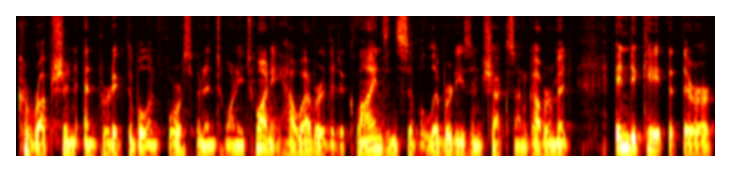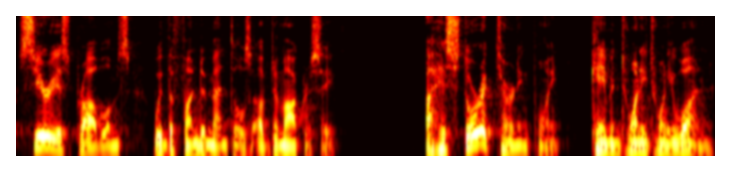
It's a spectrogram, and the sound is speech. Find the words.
corruption, and predictable enforcement in 2020. However, the declines in civil liberties and checks on government indicate that there are serious problems with the fundamentals of democracy. A historic turning point came in 2021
